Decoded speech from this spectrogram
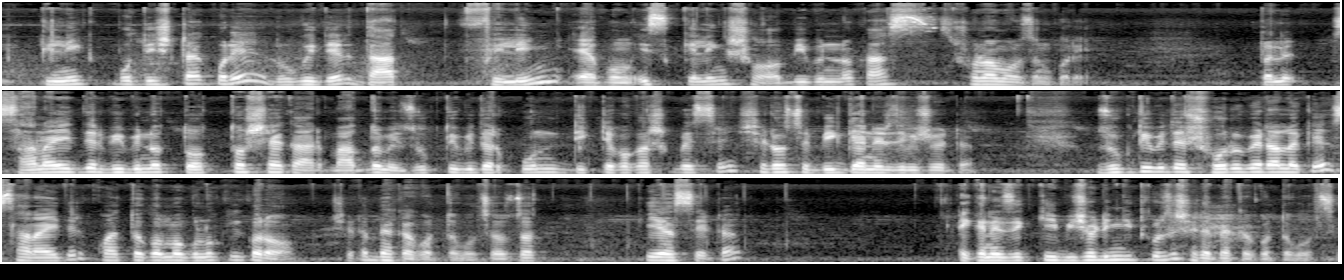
ক্লিনিক প্রতিষ্ঠা করে রোগীদের দাঁত ফিলিং এবং স্কেলিং সহ বিভিন্ন কাজ সুনাম অর্জন করে। তাহলে সানাইদের বিভিন্ন তথ্য শেখার মাধ্যমে যুক্তিবিদ্যার কোন দিকটা প্রকাশ পেয়েছে, সেটা হচ্ছে বিজ্ঞানের যে বিষয়টা। যুক্তিবিদ্যার স্বরূপের আলোকে সানাইদের কর্তকর্মগুলো কী করো, সেটা ব্যাখ্যা করতে বলছে। অর্থাৎ কী আছে এটা? এখানে যে কী বিষয়টি ইঙ্গিত করছে, সেটা ব্যাখ্যা করতে বলছে।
